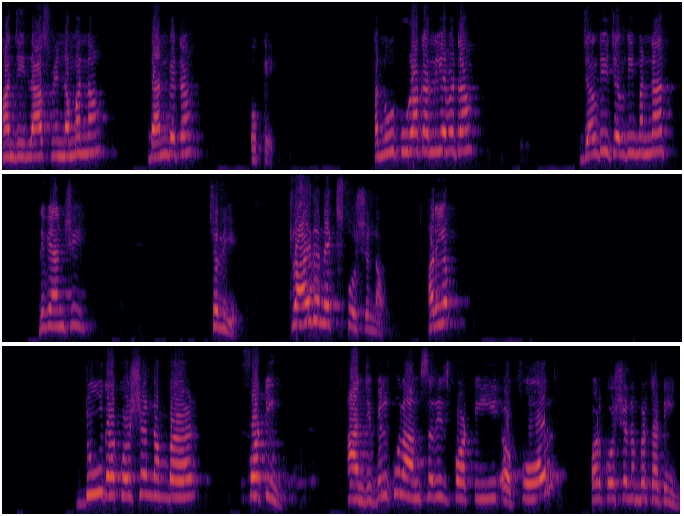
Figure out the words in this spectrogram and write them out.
हाँ जी लास्ट में नमन ना डन बेटा। ओके अनूर पूरा कर लिया बेटा। जल्दी जल्दी मन्नत, दिव्यांशी। चलिए try the next question now hurry up. Do the question number fourteen हाँ जी, बिल्कुल answer is forty four for question number thirteen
